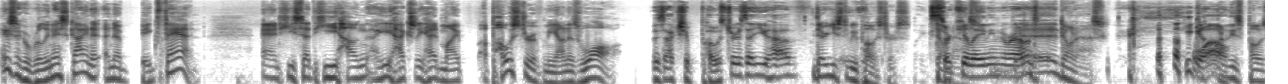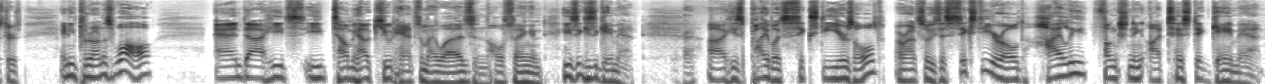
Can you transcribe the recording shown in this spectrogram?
And he's like a really nice guy and a, and a big fan. And he said he hung, he actually had my, a poster of me on his wall. There's actually posters that you have There used to be posters. Ask. circulating around? Uh, don't ask. he got Wow. one of these posters and he put it on his wall, and uh, he'd he'd tell me how cute, handsome I was, and the whole thing. And he's he's a gay man. Uh, he's probably about sixty years old, around. So he's a sixty year old, highly functioning autistic gay man,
